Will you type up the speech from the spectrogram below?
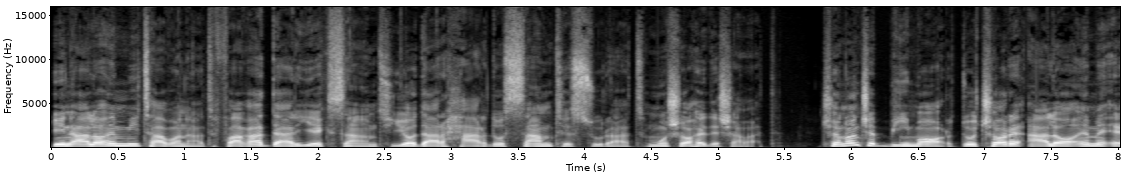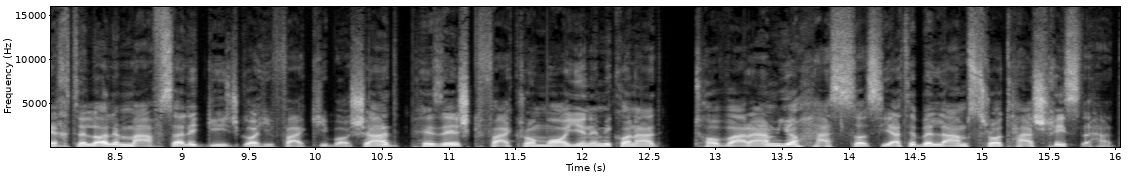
این علائم می تواند فقط در یک سمت یا در هر دو سمت صورت مشاهده شود. چنانچه بیمار دچار علائم اختلال مفصل گیجگاهی فکی باشد، پزشک فک را معاینه می کند تا ورم یا حساسیت به لمس را تشخیص دهد.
